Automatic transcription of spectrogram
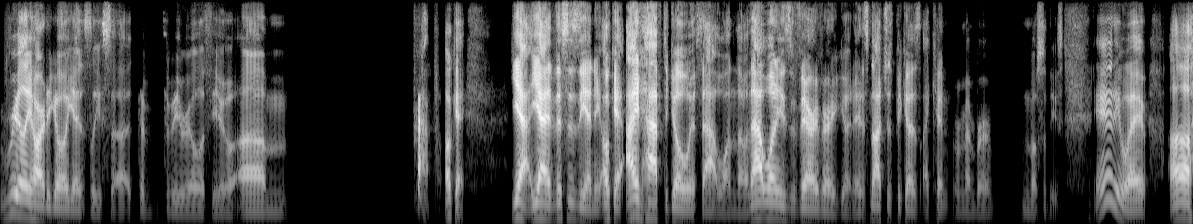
Really hard to go against Lisa. To to be real with you. Um, crap. Okay. Yeah, yeah, this is the ending. Okay, I'd have to go with that one though. That one is very, very good. And it's not just because I can't remember most of these. Anyway, um,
